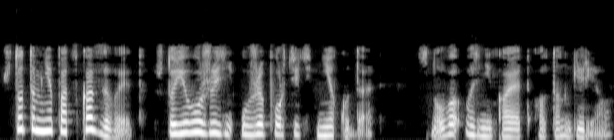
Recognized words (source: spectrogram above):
Что-то мне подсказывает, что его жизнь уже портить некуда. Снова возникает Алтангирел.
